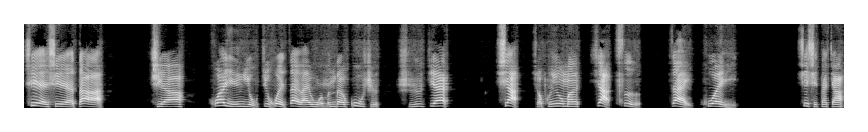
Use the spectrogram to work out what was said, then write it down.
谢谢大家，欢迎有机会再来我们的故事时间。下小朋友们，下次再会。谢谢大家。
